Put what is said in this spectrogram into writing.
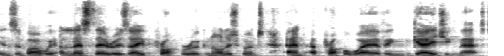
in Zimbabwe unless there is a proper acknowledgement and a proper way of engaging that.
